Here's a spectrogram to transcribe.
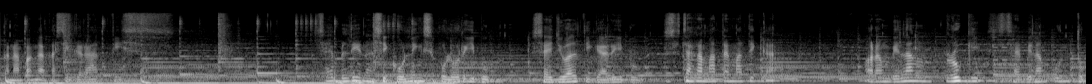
kenapa nggak kasih gratis saya beli nasi kuning 10 ribu saya jual 3000 secara matematika Orang bilang rugi, saya bilang untung.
